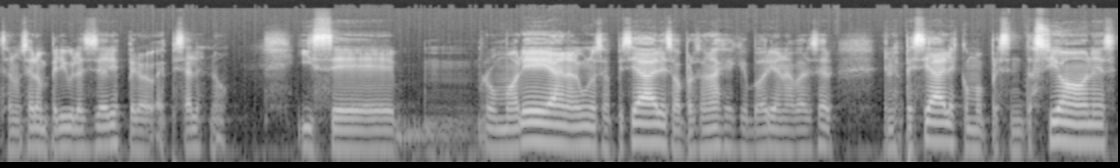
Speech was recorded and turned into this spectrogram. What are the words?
Se anunciaron películas y series, pero especiales no. Y se rumorean algunos especiales o personajes que podrían aparecer en especiales como presentaciones,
